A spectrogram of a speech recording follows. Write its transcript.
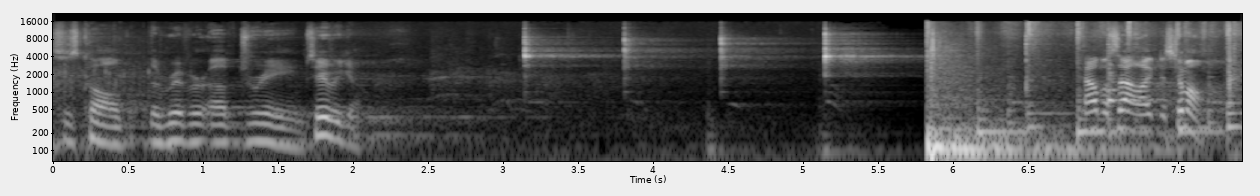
This is called The River of Dreams. Here we go. Help us out like this. Come on.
